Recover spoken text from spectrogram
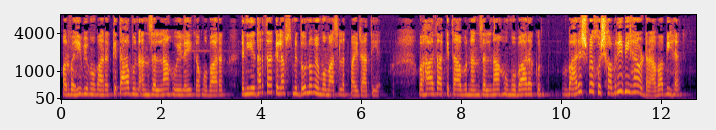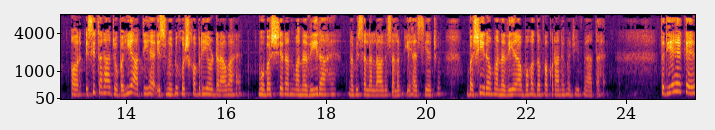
اور وہی بھی مبارک. کتاب ان انزل ہوئی کا مبارک. یعنی یہ ہر طرح کے لفظ میں دونوں میں مماثلت پائی جاتی ہے. وہ کتاب ان انزل نہ ہو مبارک. ان بارش میں خوشخبری بھی ہے اور ڈراوا بھی ہے. اور اسی طرح جو وہی آتی ہے، اس میں بھی خوشخبری اور ڈراوا ہے۔ مبشرن و نویرا ہے۔ نبی صلی اللہ علیہ وسلم کی حیثیت جو بشیرم و نویرا بہت دفعہ قرآن مجید میں آتا ہے۔ پھر یہ ہے کہ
